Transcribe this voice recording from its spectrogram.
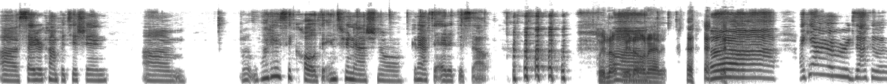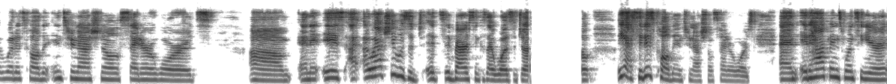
uh, cider competition. Um, but what is it called? The international. Gonna have to edit this out. We don't we don't uh, edit. uh, I can't remember exactly what, what it's called. The International Cider Awards. Um, and it is. I, I actually was. A, it's embarrassing because I was a judge. Yes, it is called the International Cider Awards, and it happens once a year.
